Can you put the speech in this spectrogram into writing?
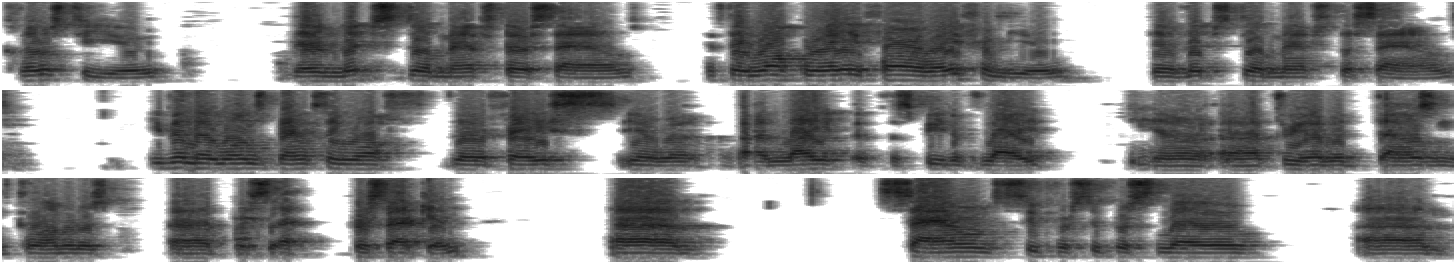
close to you, their lips still match their sound. If they walk way far away from you, their lips still match the sound. Even though one's bouncing off their face, you know, by light at the speed of light, you know, uh, 300,000 kilometers uh, per, per second. Um, sound super, super slow. Um,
